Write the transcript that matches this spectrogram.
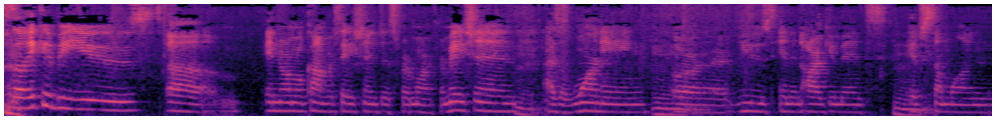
so it could be used um, in normal conversation just for more information, mm. as a warning, mm. or used in an argument mm. if someone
